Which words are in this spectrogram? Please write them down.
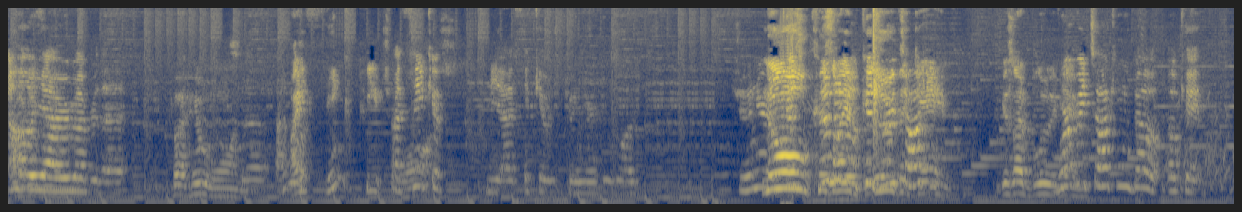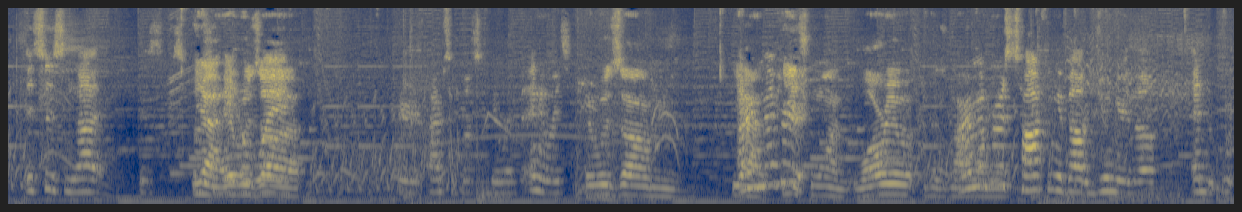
Oh yeah, I remember that. But who won? So, I, I think Peach. I think if yeah, I think it was junior who won. Junior? No, because no, no, I no, blew we're the talking, game. Because I blew the What are game. we talking about? Okay, this is not. Yeah, it was. away, Uh, I'm supposed to be away. But anyways, it was. Um. Yeah, I remember- Peach won. Wario has not. I remember won. us talking about Junior though, and w-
